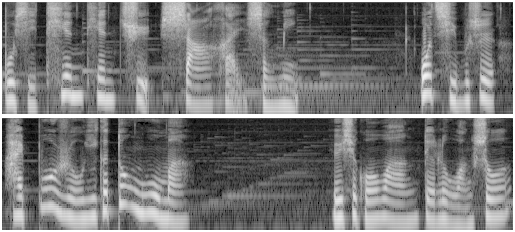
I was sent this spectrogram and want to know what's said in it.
不惜天天去杀害生命。我岂不是还不如一个动物吗？于是国王对鹿王说：“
